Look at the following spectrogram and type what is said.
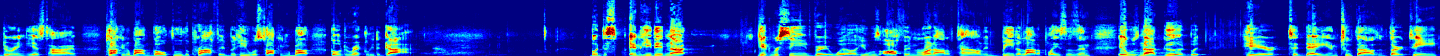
during his time talking about go through the prophet, but he was talking about go directly to God. But, this, and he did not get received very well. He was often run out of town and beat a lot of places, and it was not good. But here today in 2013,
